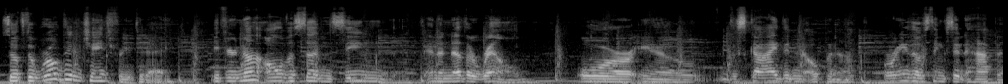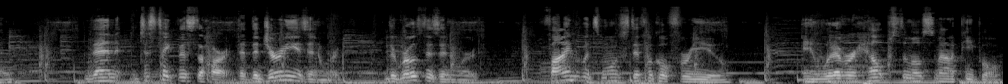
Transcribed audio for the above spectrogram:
So, if the world didn't change for you today, if you're not all of a sudden seeing in another realm, or, you know, the sky didn't open up, or any of those things didn't happen, then just take this to heart that the journey is inward, the growth is inward. Find what's most difficult for you and whatever helps the most amount of people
